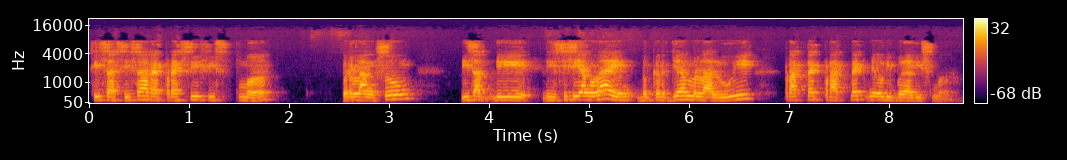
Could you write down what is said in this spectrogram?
sisa-sisa represivisme berlangsung di, di, di sisi yang lain bekerja melalui praktek-praktek neoliberalisme.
